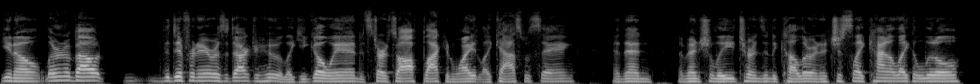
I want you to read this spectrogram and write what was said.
you know, learn about the different eras of Doctor Who. Like you go in, it starts off black and white, like Cass was saying, and then eventually turns into color, and it's just like kind of like a little,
